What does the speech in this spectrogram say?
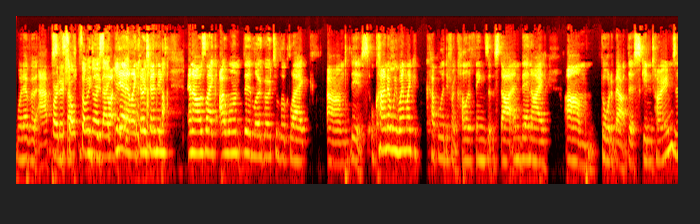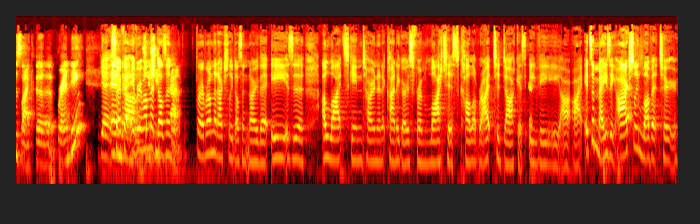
whatever apps, Photoshop, something like that. got- Yeah. yeah, like those kind of things. And I was like, I want the logo to look like um, this. Or kind of, we went like a couple of different color things at the start, and then I um, thought about the skin tones as like the branding. Yeah. And, so for um, everyone so that doesn't, yeah. for everyone that actually doesn't know, that E is a, a light skin tone, and it kind of goes from lightest color right to darkest E V E R I. It's amazing. I actually love it too.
